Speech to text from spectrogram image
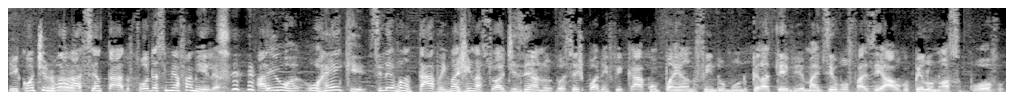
E continua Aham. lá sentado, foda-se minha família. Aí o, o Hank se levantava, imagina só, dizendo: vocês podem ficar acompanhando o fim do mundo pela TV, mas eu vou fazer algo pelo nosso povo.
